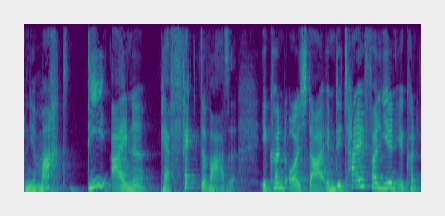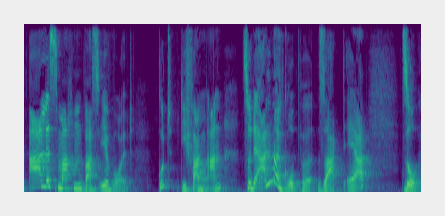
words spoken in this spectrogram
und ihr macht die eine perfekte Vase. Ihr könnt euch da im Detail verlieren, ihr könnt alles machen, was ihr wollt. Gut, die fangen an. Zu der anderen Gruppe sagt er, so,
